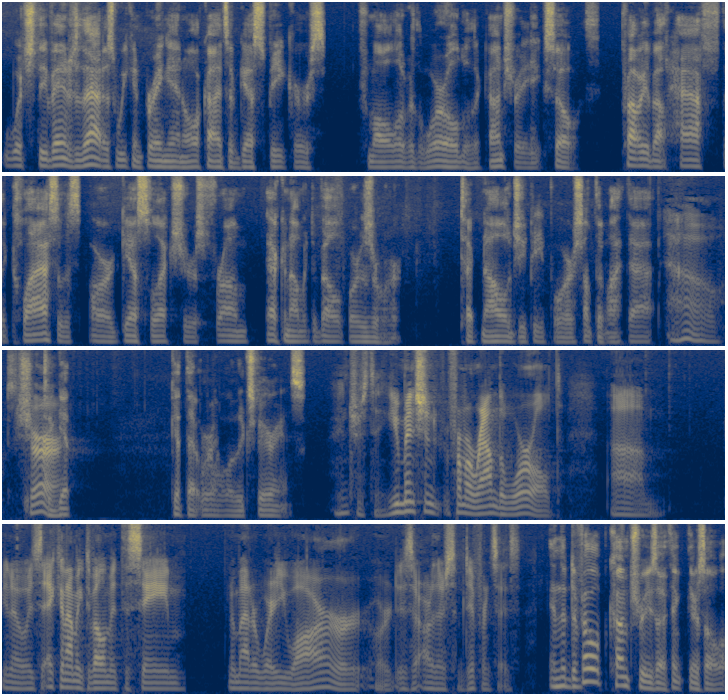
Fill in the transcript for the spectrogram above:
which the advantage of that is we can bring in all kinds of guest speakers from all over the world or the country. So probably about half the classes are guest lectures from economic developers or technology people or something like that. Oh, sure. To get get that real world experience. Interesting. You mentioned from around the world. Um, you know, is economic development the same no matter where you are, or or is are there some differences? In the developed countries, I think there's a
